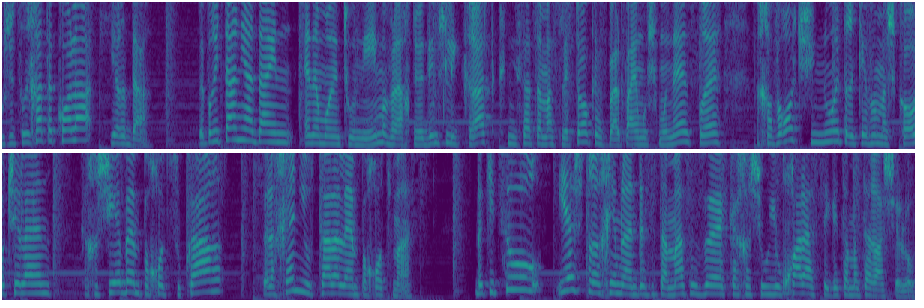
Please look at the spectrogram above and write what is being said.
ושצריכת הקולה ירדה. בבריטניה עדיין אין המון נתונים, אבל אנחנו יודעים שלקראת כניסת המס לתוקף ב-2018, החברות שינו את הרכב המשקאות שלהן, ככה שיהיה בהם פחות סוכר, ולכן יוטל עליהם פחות מס. בקיצור, יש דרכים להנדס את המס הזה, ככה שהוא יוכל להשיג את המטרה שלו.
